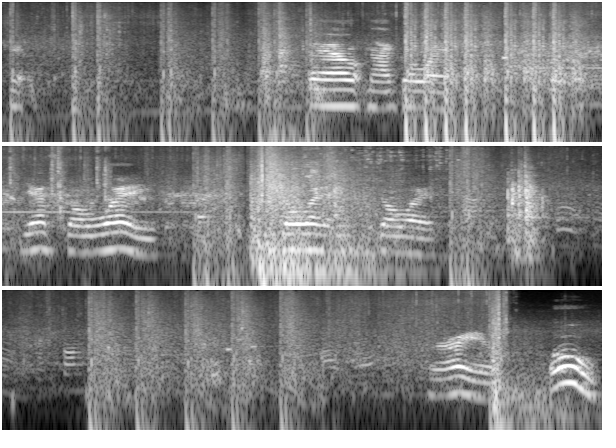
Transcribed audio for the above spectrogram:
Okay. Out, Matt, go away. Yes, go away. Go away, go away. Where are you? Oh!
